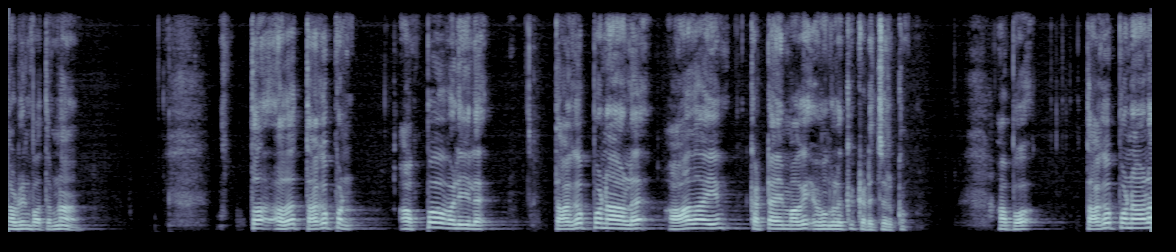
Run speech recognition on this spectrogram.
அப்படின்னு பார்த்தோம்னா த அதாவது தகப்பன் அப்பா வழியில் தகப்பனால் ஆதாயம் கட்டாயமாக இவங்களுக்கு கிடைச்சிருக்கும். அப்போது தகப்பனால்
